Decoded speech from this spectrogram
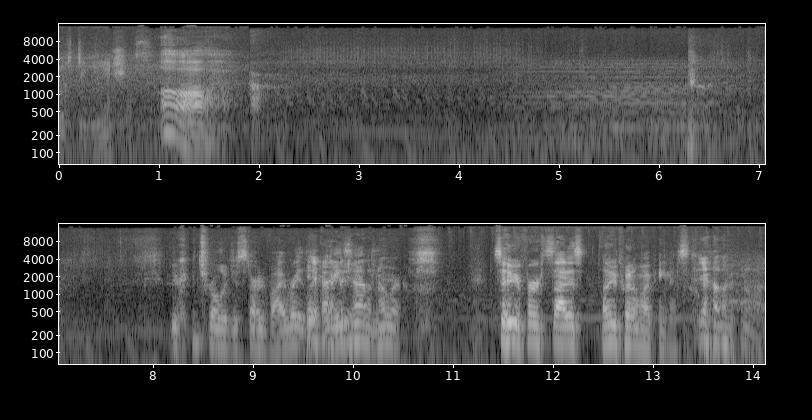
Looks delicious. Oh. Your controller just started vibrating like Yeah, crazy. out of nowhere. So your first thought is, let me put on my penis. Yeah, let me put it on.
